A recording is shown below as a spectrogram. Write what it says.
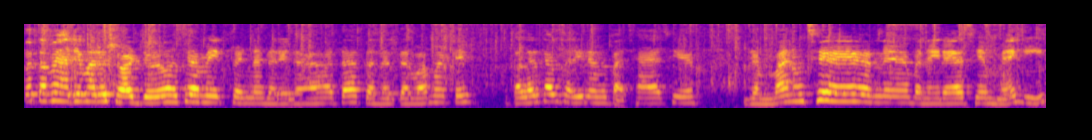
તો તમે આજે મારો શોર્ટ જોયો હશે. અમે એક ફ્રેન્ડના ઘરે ગયા હતા કલર કરવા માટે. કલર કામ કરીને અમે પાછા આવ્યા છીએ. જમવાનું છે અને બનાવી રહ્યા છીએ મેગી.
